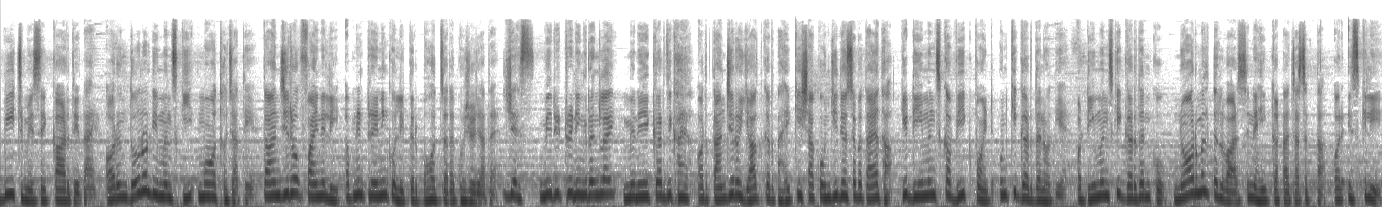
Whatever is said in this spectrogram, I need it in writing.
बीच में से काट देता है और उन दोनों डीमंस की मौत हो जाती है। तांजीरो फाइनली अपनी ट्रेनिंग को लेकर बहुत ज़्यादा खुश हो जाता है। यस मेरी ट्रेनिंग रंग लाई मैंने ये कर दिखाया। और तांजीरो याद करता है कि शाकोंजी ने उसे बताया था कि डीमंस का वीक पॉइंट उनकी गर्दन होती है। और डीमंस की गर्दन को नॉर्मल तलवार से नहीं काटा जा सकता। और इसके लिए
